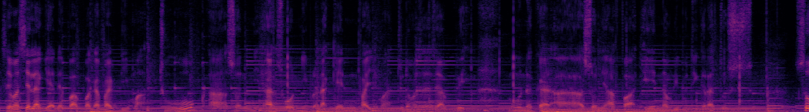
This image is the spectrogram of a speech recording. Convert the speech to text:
saya masih lagi ada pakai 5D Mark II uh, Sony uh, Sony pula dah Canon 5D Mark II dah masa saya upgrade. Menggunakan uh, Sony Alpha A6300 So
